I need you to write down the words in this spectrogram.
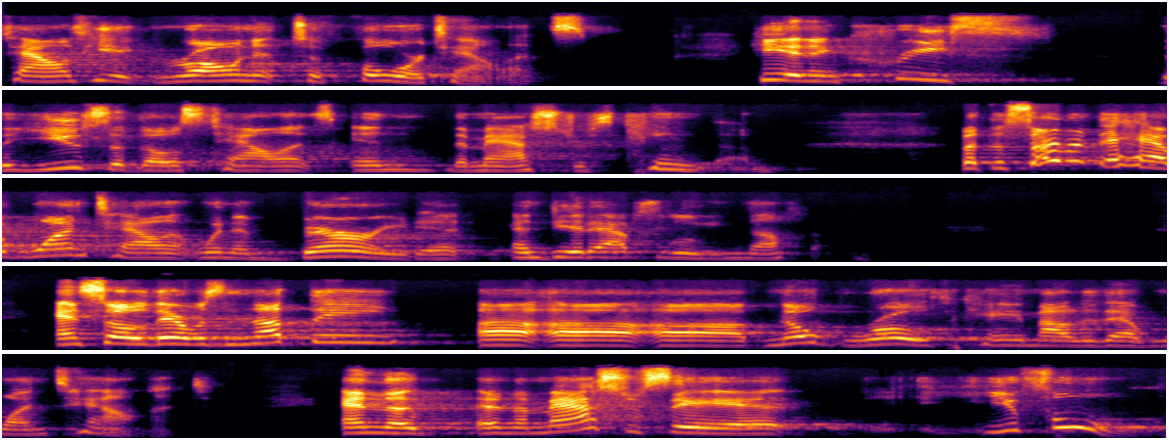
talents, he had grown it to four talents. He had increased the use of those talents in the master's kingdom. But the servant that had one talent went and buried it and did absolutely nothing. And so there was nothing, uh, uh, uh, no growth came out of that one talent. And the, and the master said, You fool,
